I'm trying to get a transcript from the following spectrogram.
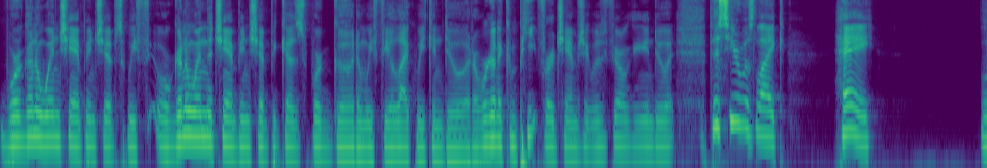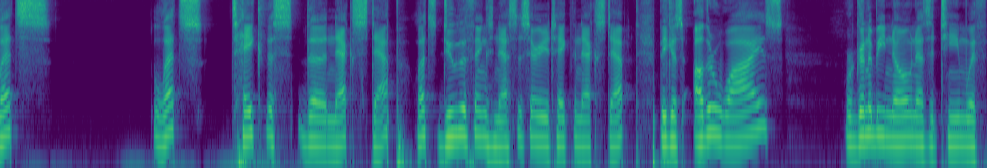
We're going to win championships, we f- we're going to win the championship because we're good and we feel like we can do it, or we're going to compete for a championship because we feel like we can do it. This year was like, Hey, let's let's take this the next step. Let's do the things necessary to take the next step because otherwise we're going to be known as a team with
